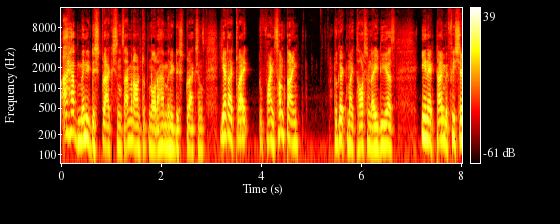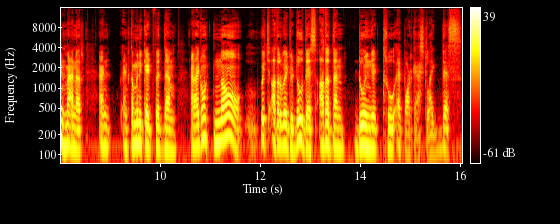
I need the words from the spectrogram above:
I have many distractions. I'm an entrepreneur. I have many distractions. Yet I try to find some time to get my thoughts and ideas in a time efficient manner and and communicate with them. And I don't know which other way to do this other than doing it through a podcast like this.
